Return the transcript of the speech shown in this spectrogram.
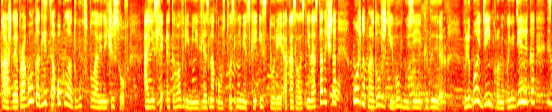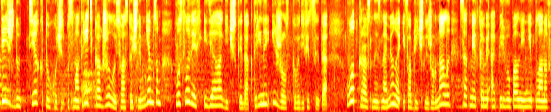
Каждая прогулка длится около двух с половиной часов. А если этого времени для знакомства с немецкой историей оказалось недостаточно, можно продолжить его в музее ГДР. В любой день, кроме понедельника, здесь ждут тех, кто хочет посмотреть, как жилось восточным немцам в условиях идеологической доктрины и жесткого дефицита. Вот красные знамена и фабричные журналы с отметками о перевыполнении планов.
